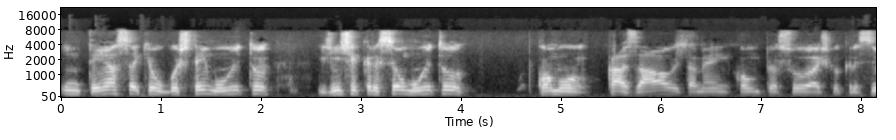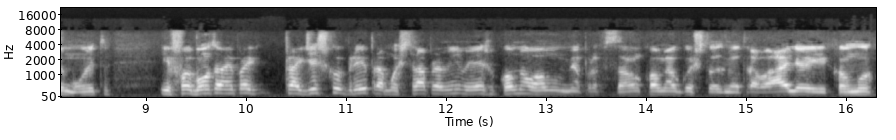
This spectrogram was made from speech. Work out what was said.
intensa, que eu gostei muito. A gente cresceu muito como casal e também como pessoa, acho que eu cresci muito. E foi bom também para descobrir, para mostrar para mim mesmo como eu amo minha profissão, como é gostoso meu trabalho e como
